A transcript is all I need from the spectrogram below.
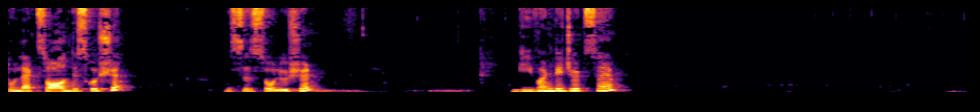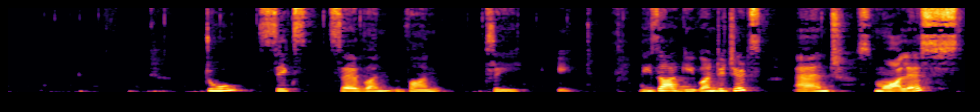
तो let solve this question this is solution given digits हैं। Two six seven one three eight these are given digits and smallest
